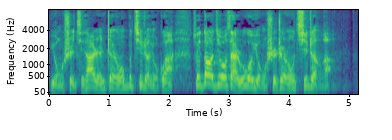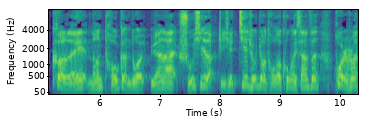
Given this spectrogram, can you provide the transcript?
勇士其他人阵容不齐整有关。所以到了季后赛，如果勇士阵容齐整了，克雷能投更多原来熟悉的这些接球就投的空位三分，或者说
